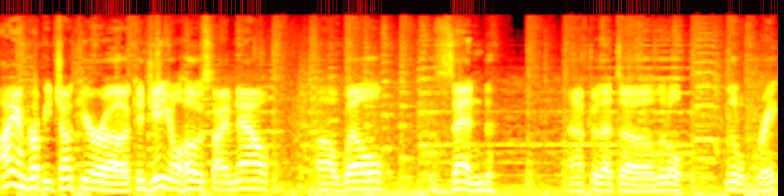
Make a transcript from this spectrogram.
I am Grumpy Chunk, your uh, congenial host. I am now uh, well zend after that uh, little little break.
